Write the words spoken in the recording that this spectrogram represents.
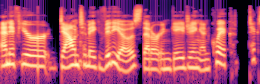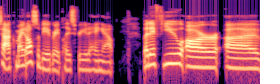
And if you're down to make videos that are engaging and quick, TikTok might also be a great place for you to hang out. But if you are a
